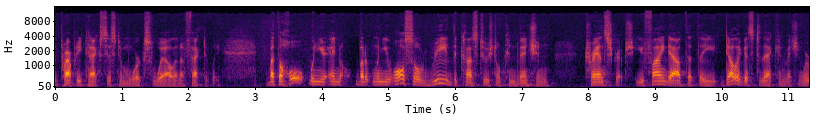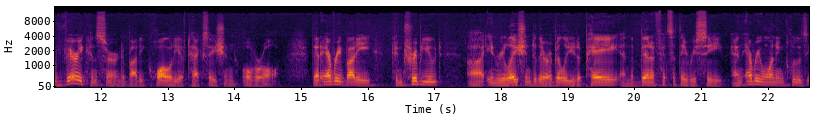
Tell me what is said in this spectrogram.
the property tax system works well and effectively. But the whole, when you, and, but when you also read the Constitutional Convention transcripts, you find out that the delegates to that convention were very concerned about equality of taxation overall, that everybody contribute uh, in relation to their ability to pay and the benefits that they receive. And everyone includes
